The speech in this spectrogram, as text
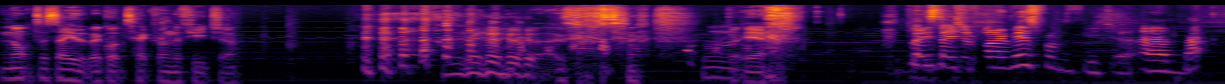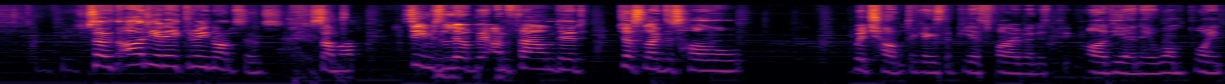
not to say that they've got tech from the future. but yeah. PlayStation 5 is from the future. Uh, back to the future. So the RDNA 3 nonsense, to sum up, seems a little bit unfounded, just like this whole witch hunt against the PS5 and its RDNA 1 point.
